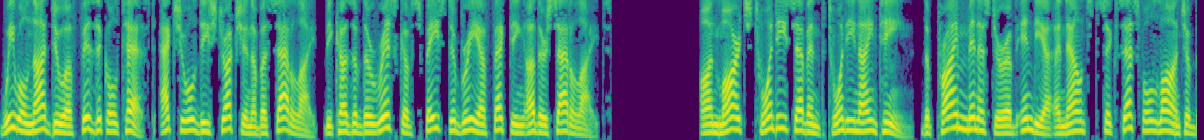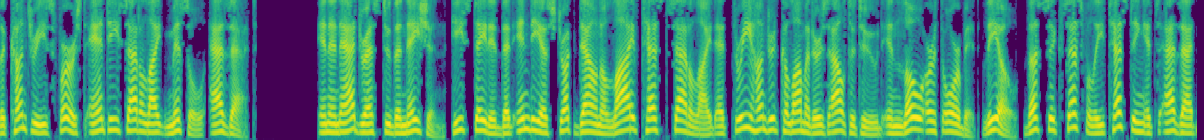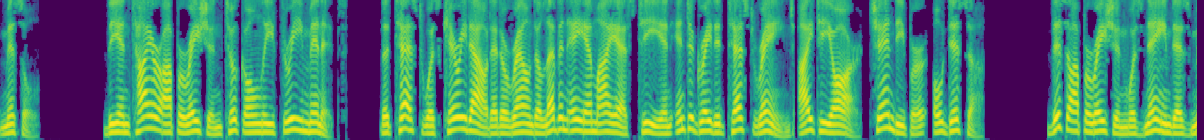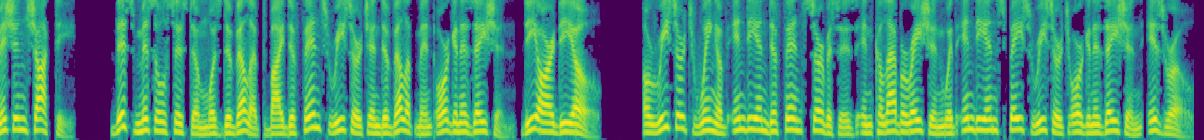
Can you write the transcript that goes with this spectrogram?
We will not do a physical test actual destruction of a satellite because of the risk of space debris affecting other satellites. On March 27, 2019, the Prime Minister of India announced successful launch of the country's first anti-satellite missile ASAT. In an address to the nation, he stated that India struck down a live test satellite at 300 km altitude in low Earth orbit (LEO), thus successfully testing its ASAT missile. The entire operation took only three minutes. The test was carried out at around 11 am IST in Integrated Test Range (ITR), Chandipur, Odisha. This operation was named as Mission Shakti, this missile system was developed by Defense Research and Development Organisation (DRDO), a research wing of Indian Defence Services in collaboration with Indian Space Research Organisation (ISRO).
